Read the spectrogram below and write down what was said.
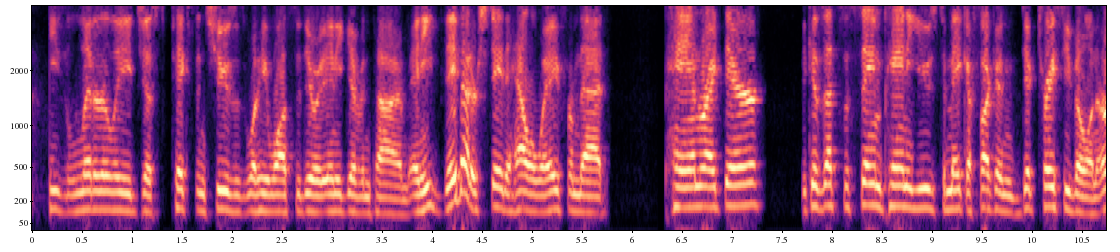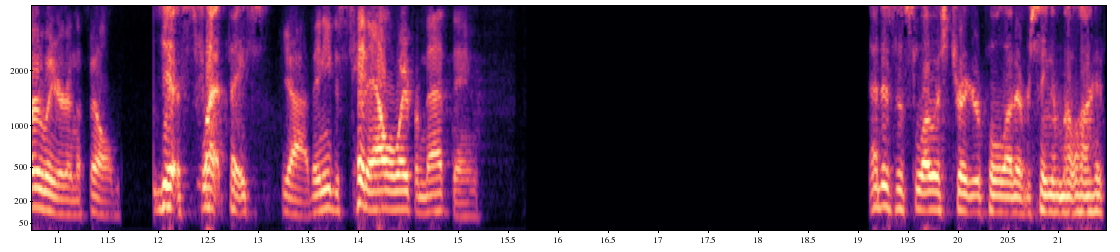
He's literally just picks and chooses what he wants to do at any given time. And he they better stay the hell away from that pan right there because that's the same pan he used to make a fucking Dick Tracy villain earlier in the film. Yes, flat face. Yeah, they need to stay the hell away from that thing. That is the slowest trigger pull I've ever seen in my life.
